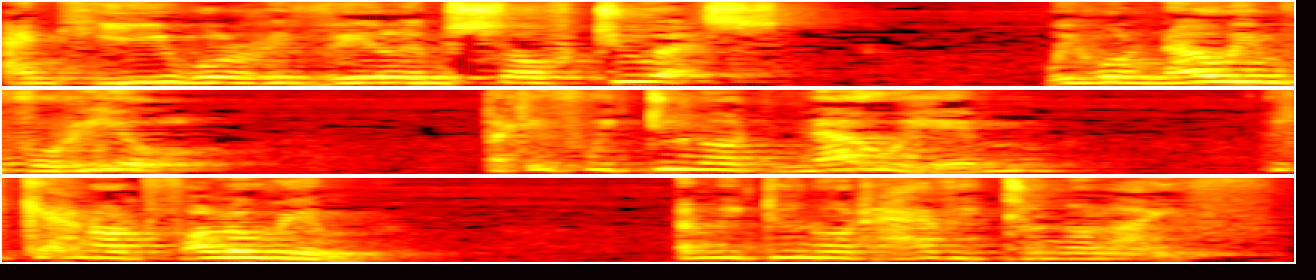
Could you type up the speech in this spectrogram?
And He will reveal Himself to us. We will know Him for real. But if we do not know him, we cannot follow him, and we do not have eternal life.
